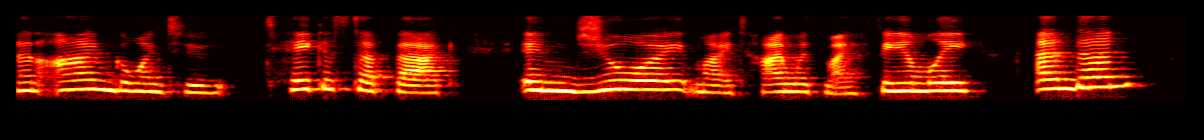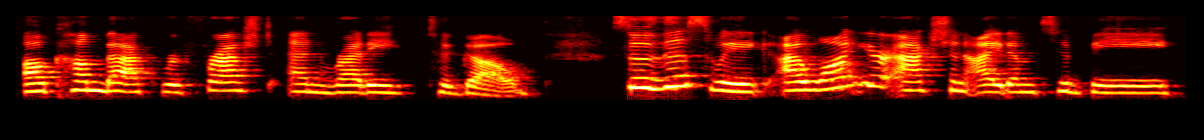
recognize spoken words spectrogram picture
and I'm going to take a step back, enjoy my time with my family, and then I'll come back refreshed and ready to go. So this week, I want your action item to be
